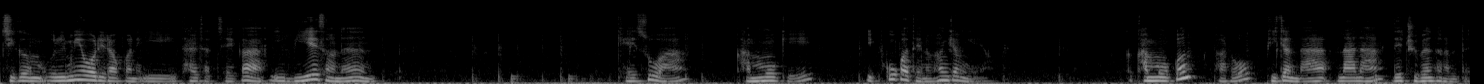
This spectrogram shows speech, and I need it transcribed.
지금 을미월이라고 하는 이 달 자체가 이 미에서는 개수와 간목이 입고가 되는 환경이에요. 그 간목은 바로 비견 나, 나나 내 주변 사람들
